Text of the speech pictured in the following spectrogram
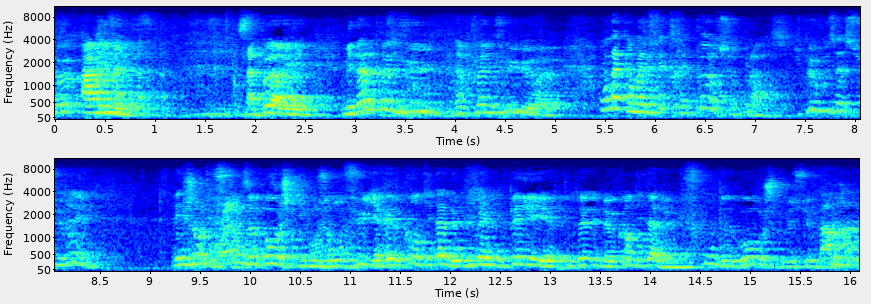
peut arriver. Ça peut arriver. Mais d'un point de vue, d'un point de vue, euh, on a quand même fait très peur sur place. Je peux vous assurer. Les gens du Front de gauche qui nous ont vus, il y avait le candidat de l'UMP, de- le candidat du Front de gauche, M. Barral,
